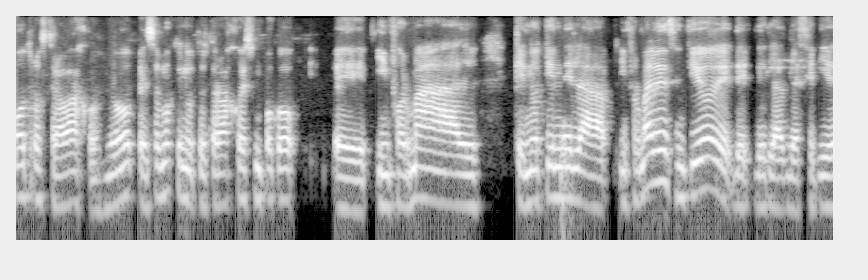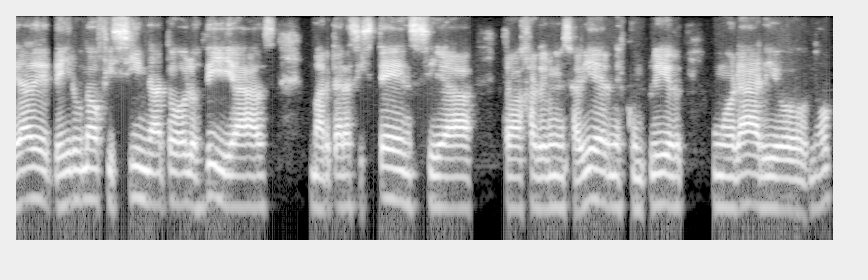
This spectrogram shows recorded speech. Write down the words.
otros trabajos, ¿no? Pensamos que nuestro trabajo es un poco eh, informal, que no tiene la... Informal en el sentido de, de, de, la, de la, seriedad de, ir a una oficina todos los días, marcar asistencia, trabajar de lunes a viernes, cumplir un horario, ¿no?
